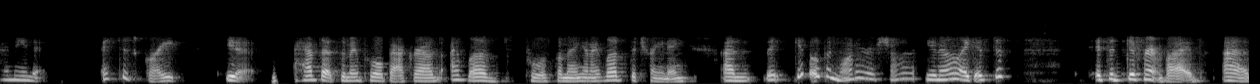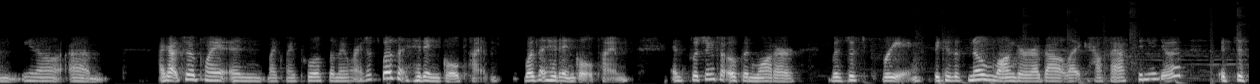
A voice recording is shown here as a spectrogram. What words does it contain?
I mean, it's just great. You know, I have that swimming pool background. I love pool swimming and I love the training. And they give open water a shot, you know, like it's just, it's a different vibe. Um, you know, um, I got to a point in like my pool swimming where I just wasn't hitting goal times, wasn't hitting goal times. And switching to open water was just freeing because it's no longer about like how fast can you do it? It's just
